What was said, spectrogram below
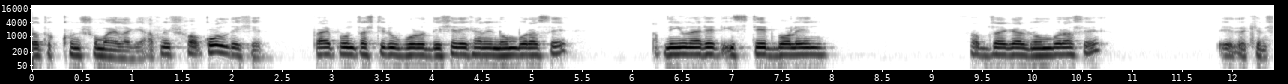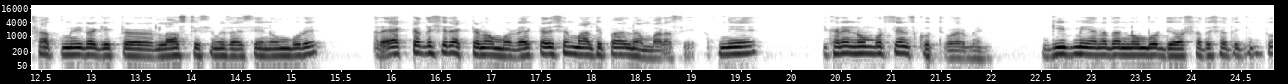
যতক্ষণ সময় লাগে। আপনি সকল দেশের, প্রায় পঞ্চাশটির উপর দেশের এখানে নম্বর আছে। আপনি ইউনাইটেড স্টেট বলেন, সব জায়গার নম্বর আছে। এই দেখেন, সাত মিনিট আগে একটা লাস্ট এস এম এস আসছে এই নম্বরে আর একটা দেশের একটা নম্বর একটা দেশের মাল্টিপাল নাম্বার আছে। আপনি এখানে নম্বর চেঞ্জ করতে পারবেন। গিভ মি অ্যানাদার নম্বর দেওয়ার সাথে সাথে কিন্তু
